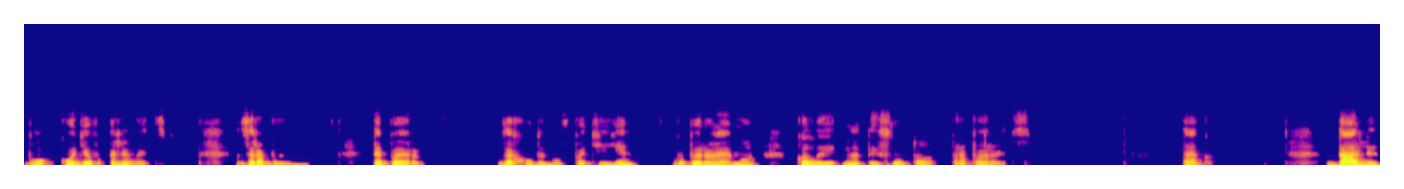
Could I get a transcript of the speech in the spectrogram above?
блок кодів олівець. Зробили. Тепер заходимо в події, вибираємо, коли натиснуто прапорець. Так. Далі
